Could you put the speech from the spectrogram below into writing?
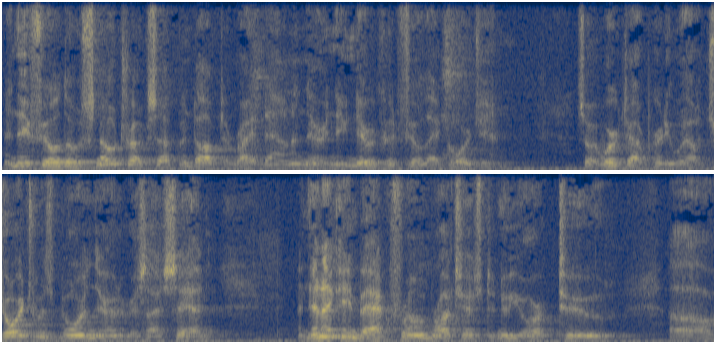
And they filled those snow trucks up and dropped it right down in there, and they never could fill that gorge in. So it worked out pretty well. George was born there, as I said. And then I came back from Rochester, New York to uh,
